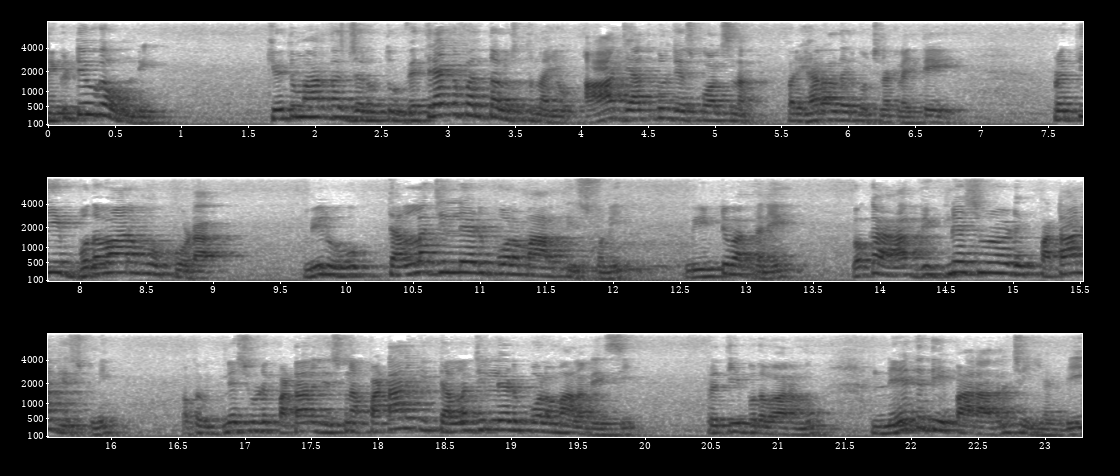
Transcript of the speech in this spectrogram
నెగిటివ్గా ఉండి కేతు మహారదశ జరుగుతూ వ్యతిరేక ఫలితాలు వస్తున్నాయో ఆ జాతకులు చేసుకోవాల్సిన పరిహారాల దగ్గరికి వచ్చినట్లయితే ప్రతి బుధవారము కూడా మీరు తెల్ల జిల్లేడు పూల మాల తీసుకొని మీ ఇంటి వద్దనే ఒక విఘ్నేశ్వరుడి పటాన్ని తీసుకుని ఒక విఘ్నేశ్వరుడి పటాన్ని తీసుకుని ఆ పటానికి తెల్ల జిల్లేడు పూలమాల వేసి ప్రతి బుధవారము నేతి దీపారాధన చెయ్యండి.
